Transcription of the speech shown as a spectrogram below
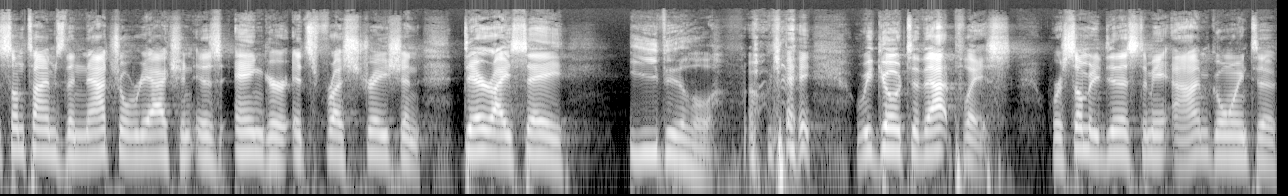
sometimes the natural reaction is anger, it's frustration. Dare I say, evil. Okay? We go to that place where somebody did this to me, I'm going to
